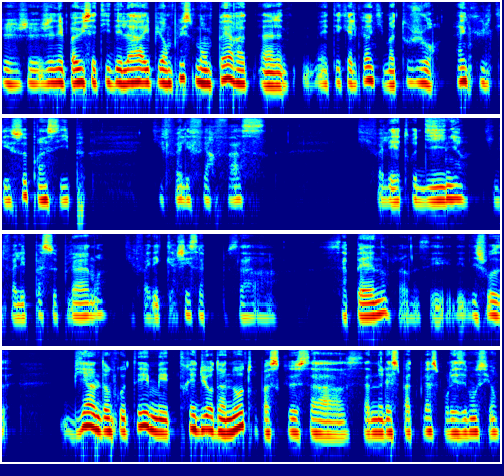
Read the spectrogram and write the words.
je, je- je n'ai pas eu cette idée-là. Et puis en plus, mon père a, a été quelqu'un qui m'a toujours inculqué ce principe qu'il fallait faire face, qu'il fallait être digne, qu'il ne fallait pas se plaindre, qu'il fallait cacher sa, sa, sa peine. Enfin, c'est des, des choses bien d'un côté, mais très dures d'un autre, parce que ça, ça ne laisse pas de place pour les émotions.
